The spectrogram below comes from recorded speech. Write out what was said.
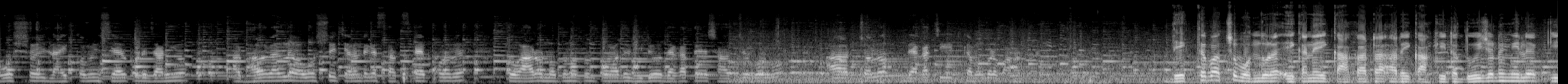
অবশ্যই লাইক কমেন্ট শেয়ার করে জানিও। আর ভালো লাগলে অবশ্যই চ্যানেলটাকে সাবস্ক্রাইব করবে। তো আরও নতুন নতুন তোমাদের ভিডিও দেখাতে সাহায্য করব। আর চলো, দেখাচ্ছি ইট কেমন করে বানাতে দেখতে পাচ্ছ বন্ধুরা, এখানে এই কাকাটা আর এই কাকিটা দুইজনে মিলে কি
